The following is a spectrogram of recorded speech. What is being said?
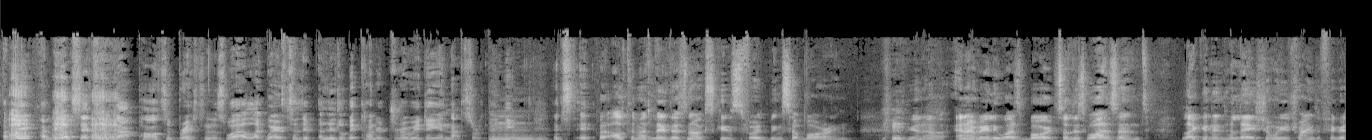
and being, being set in that part of Britain as well, like where it's a, li- a little bit kind of druidy and that sort of thing. You, mm. it's it, But ultimately, there's no excuse for it being so boring, you know. And I mm. really was bored. So this wasn't like Annihilation where you're trying to figure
